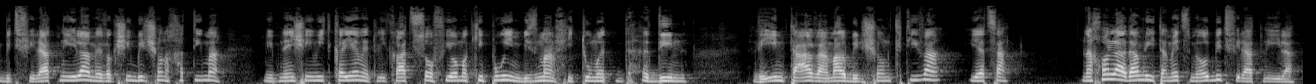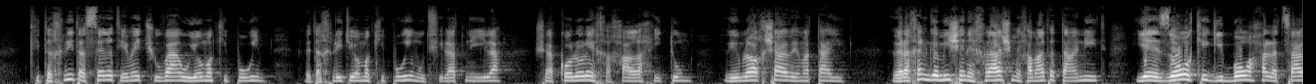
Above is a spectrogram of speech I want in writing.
בתפילת נעילה מבקשים בלשון חתימה, מפני שהיא מתקיימת לקראת סוף יום הכיפורים בזמן חיתום הדין. ואם טעה ואמר בלשון כתיבה, יצא. נכון לאדם להתאמץ מאוד בתפילת נעילה, כי תכלית עשרת ימי תשובה הוא יום הכיפורים, ותכלית יום הכיפורים הוא תפילת נעילה, שהכל הולך אחר החיתום, ואם לא עכשיו, ומתי? ולכן גם מי שנחלש מחמת התענית, יאזור כגיבור חלצה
